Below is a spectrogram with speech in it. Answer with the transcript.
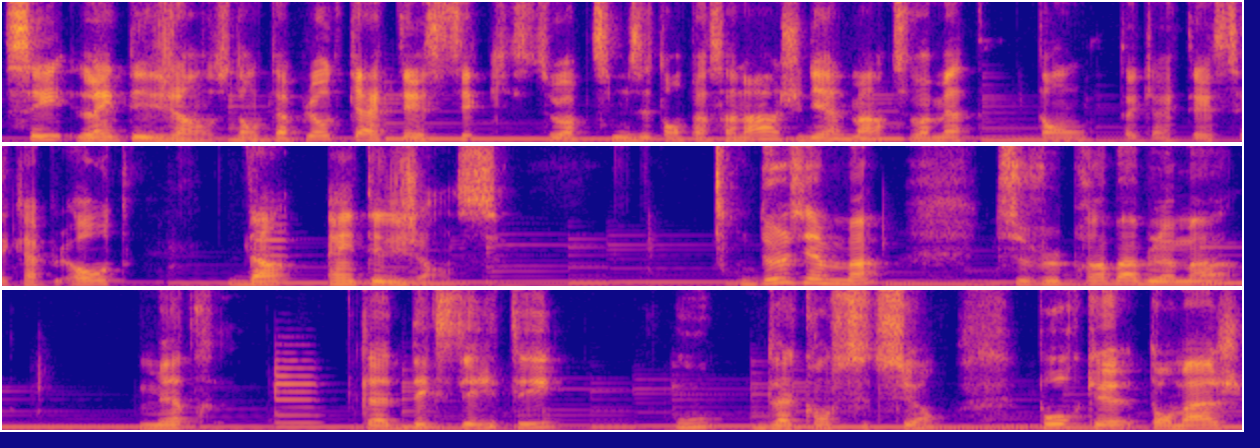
c'est l'intelligence. Donc, ta plus haute caractéristique, si tu veux optimiser ton personnage, idéalement, tu vas mettre ton, ta caractéristique la plus haute dans intelligence. Deuxièmement, tu veux probablement mettre de la dextérité ou de la constitution pour que ton mage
